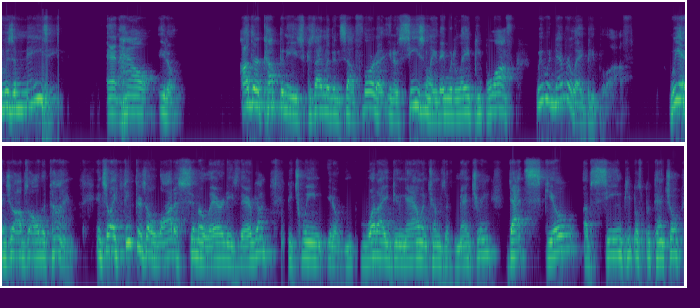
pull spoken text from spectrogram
was amazing at how, you know, other companies, because I live in South Florida, you know, seasonally they would lay people off. We would never lay people off. We had jobs all the time. And so I think there's a lot of similarities there, John, between, you know, what I do now in terms of mentoring, that skill of seeing people's potential,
